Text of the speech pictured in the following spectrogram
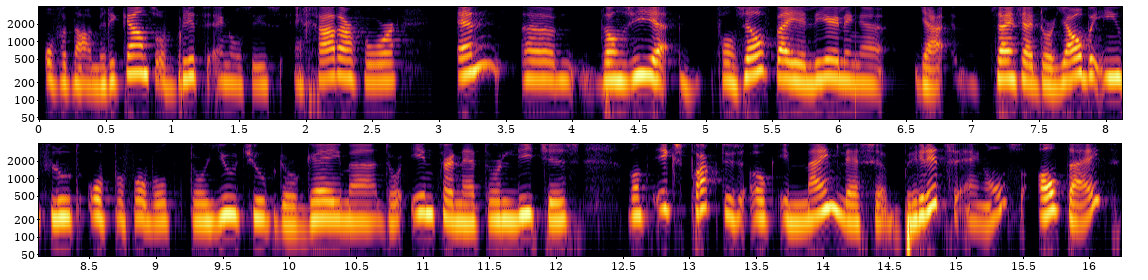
of het nou Amerikaans of Brits-Engels is, en ga daarvoor. En um, dan zie je vanzelf bij je leerlingen, ja, zijn zij door jou beïnvloed of bijvoorbeeld door YouTube, door gamen, door internet, door liedjes. Want ik sprak dus ook in mijn lessen Brits-Engels, altijd.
